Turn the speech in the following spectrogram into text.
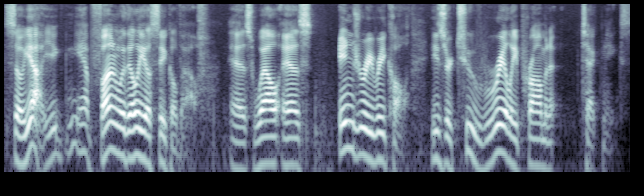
So yeah, you can have fun with ileocecal valve as well as injury recall. These are two really prominent techniques.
